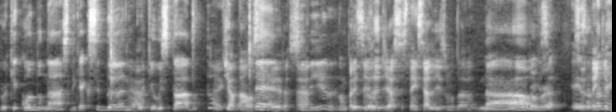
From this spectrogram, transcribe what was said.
porque quando nasce ele quer que se dane, É. porque o Estado então, Aí tipo, cada um se é, vira. se é. vira, Não entendeu? precisa de assistencialismo da, do Não, governo. exa- Você tem que exatamente.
